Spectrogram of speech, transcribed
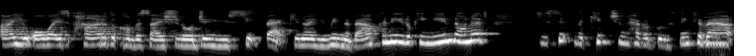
Are you always part of the conversation or do you sit back? You know, you in the balcony looking in on it. Do you sit in the kitchen, have a good think mm. about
